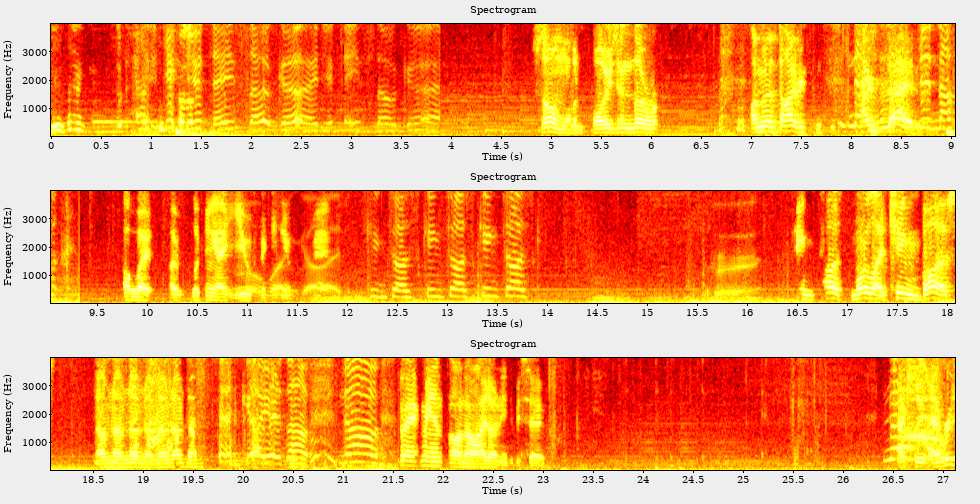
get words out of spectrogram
wait! you, you taste so good. You taste so good. Someone poisoned the. I'm gonna die because No, I'm dead! Did not. Oh wait, I was looking at you Oh my you were god. King Tusk, King Tusk, King Tusk. King Tusk, more like King Bust. No, no, no, no, no, no, no. Kill yourself. No. Batman. Oh no, I don't need to be saved. No. Actually, every-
